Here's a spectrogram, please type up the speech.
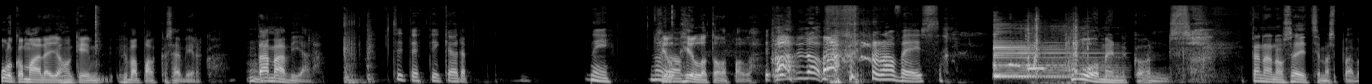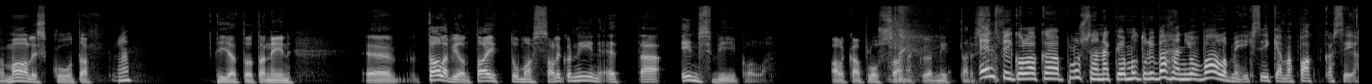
ulkomaille johonkin hyväpalkkaiseen virkaan. Mm. Tämä vielä. Sitten ehtii käydä, niin. No Hill- hillotolpalla. No, raveissa. Huomen kanssa. Tänään on seitsemäs päivä maaliskuuta Kyllä. ja tota niin, talvi on taittumassa. Oliko niin, että ensi viikolla alkaa plussaa näkyä mittarissa. Ensi viikolla alkaa plussaa näkyä. Mulla tuli vähän jo valmiiksi ikävä pakkasia.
